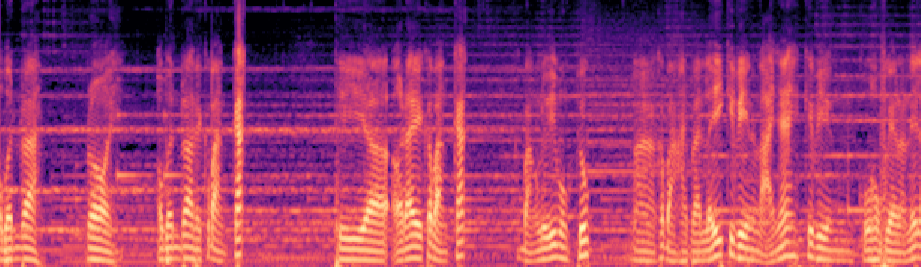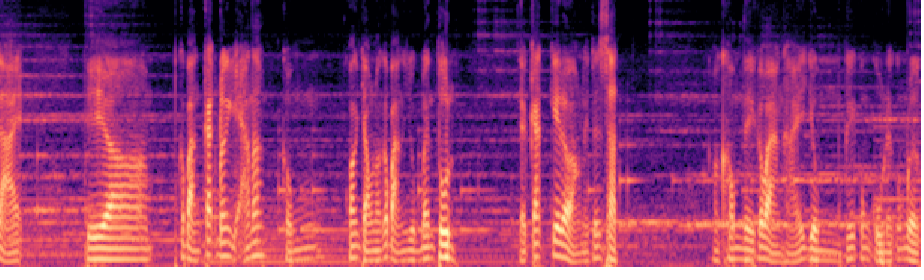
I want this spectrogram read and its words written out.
open ra. Rồi open ra thì các bạn cắt. Thì à, ở đây các bạn cắt. Các bạn lưu ý một chút mà các bạn hãy phải lấy cái viên này lại nhé. Cái viên của hộp quẹt là lấy lại. Thì uh, các bạn cắt đơn giản đó. Cũng quan trọng là các bạn dùng pen tool để cắt cái đoạn này cho sạch. Còn không thì các bạn hãy dùng cái công cụ này cũng được.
